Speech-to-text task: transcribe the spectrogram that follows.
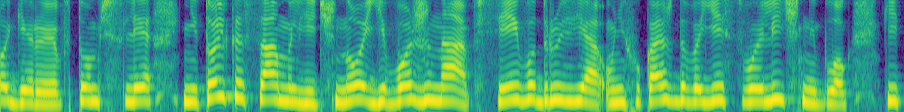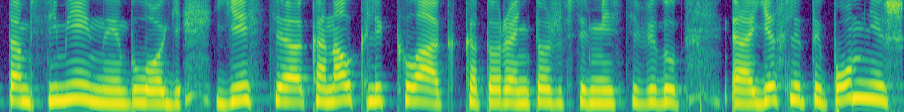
видеоблогеры, в том числе не только сам Ильич, но его жена, все его друзья. У них у каждого есть свой личный блог, какие-то там семейные блоги. Есть э, канал Клик-Клак, который они тоже все вместе ведут. Э, если ты помнишь,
